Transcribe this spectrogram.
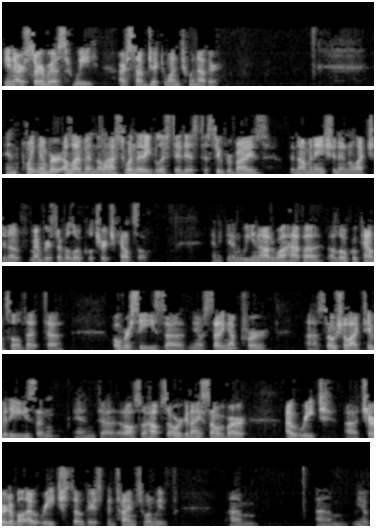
in our service, we are subject one to another. And point number 11, the last one that he listed is to supervise the nomination and election of members of a local church council. And again, we in Ottawa have a, a local council that uh, oversees, uh, you know, setting up for uh, social activities, and and uh, it also helps organize some of our outreach, uh, charitable outreach. So there's been times when we've, um, um, you know,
